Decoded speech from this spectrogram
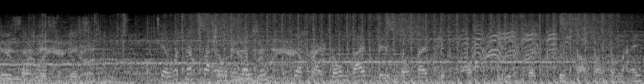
Listen, listen, listen. kìa what the fuck Just like don't die please don't die please Fuck please please stop from tonight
